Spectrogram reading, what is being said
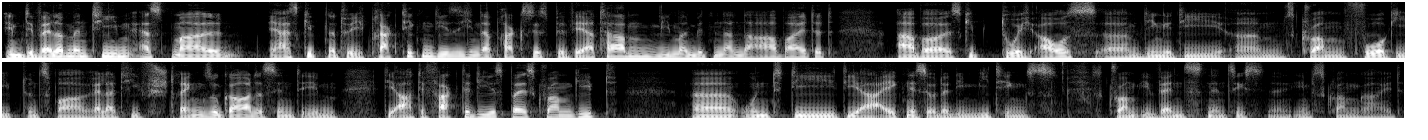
Im Development Team erstmal, ja, es gibt natürlich Praktiken, die sich in der Praxis bewährt haben, wie man miteinander arbeitet. Aber es gibt durchaus ähm, Dinge, die ähm, Scrum vorgibt, und zwar relativ streng sogar. Das sind eben die Artefakte, die es bei Scrum gibt, äh, und die, die Ereignisse oder die Meetings. Scrum-Events nennt sich äh, im Scrum Guide.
